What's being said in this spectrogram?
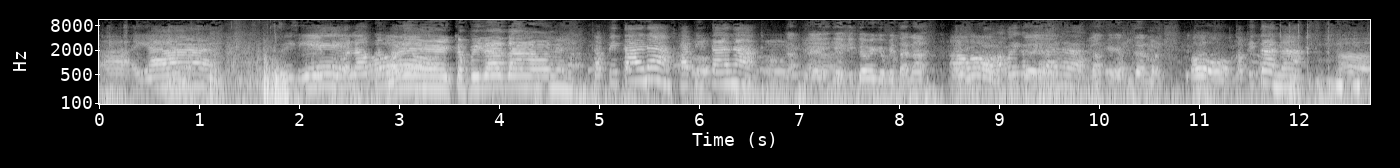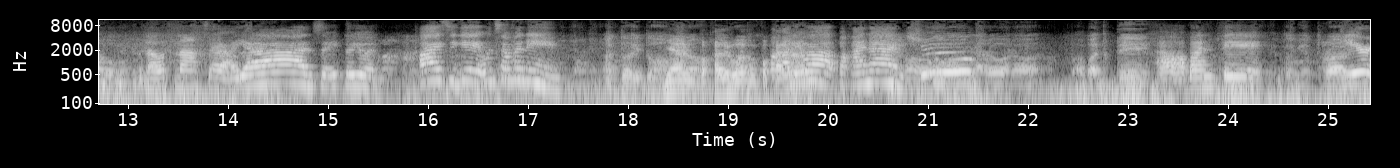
Ah, ayan. Sige. Oh. Mali, kapitata naman eh. Kapitana, kapitana. Oh. Ay, ikaw- ay kapitan na. Oo, ako ay kapitana. Laki kapitan man. Oo, kapitana. Oh, laot na. So, ayan. So, ito yun. Ay, sige. Unsa man eh. Ato, ito ang Yan, ano. pakaliwa, pakanan. Pakaliwa, pakanan. Oh, ito ang ano, ano, abante, Oh, abante. ito neutral. Gear.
